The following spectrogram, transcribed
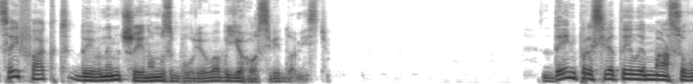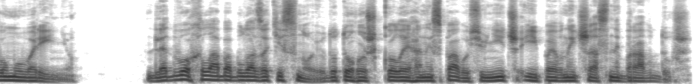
Цей факт дивним чином збурював його свідомість. День присвятили масовому варінню. Для двох лаба була затісною, до того ж колега не спав усю ніч і певний час не брав душ.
